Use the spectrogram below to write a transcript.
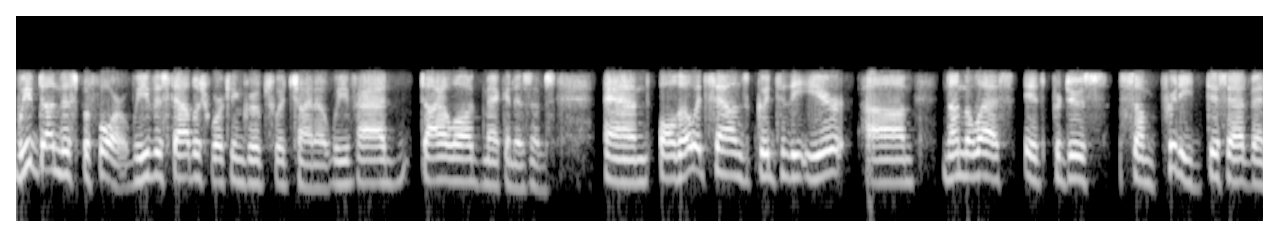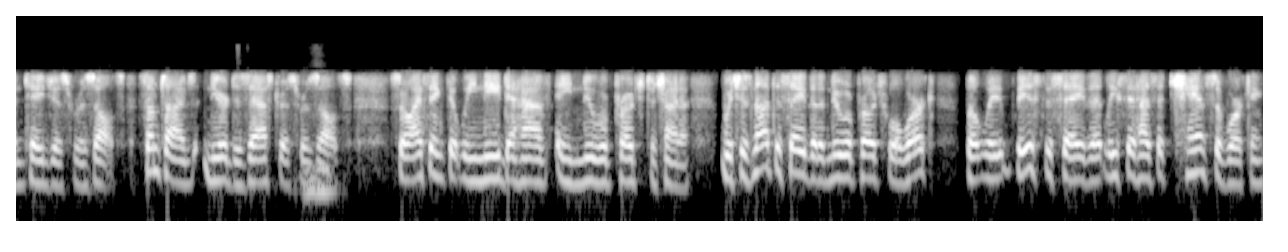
We've done this before. We've established working groups with China. We've had dialogue mechanisms. And although it sounds good to the ear, um, nonetheless, it's produced some pretty disadvantageous results, sometimes near disastrous results. So I think that we need to have a new approach to China, which is not to say that a new approach will work, but we, is to say that at least it has a chance of working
